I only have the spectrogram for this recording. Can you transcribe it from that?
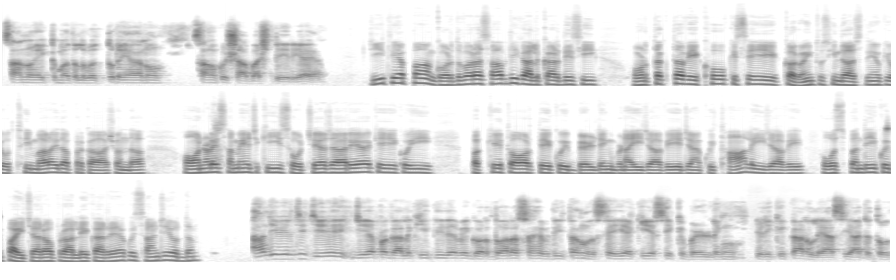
ਸਾਨੂੰ ਇੱਕ ਮਤਲਬ ਤੁਰਿਆਂ ਨੂੰ ਸਾਨੂੰ ਕੋਈ ਸ਼ਾਬਾਸ਼ ਦੇ ਰਿਹਾ ਆ। ਜੀ, ਤੇ ਆਪਾਂ ਗੁਰਦੁਆਰਾ ਸਾਹਿਬ ਦੀ ਗੱਲ ਕਰਦੇ ਸੀ। ਹੁਣ ਤੱਕ ਤਾਂ ਵੇਖੋ, ਕਿਸੇ ਘਰੋਂ ਹੀ ਤੁਸੀਂ ਦੱਸਦੇ ਹੋ ਕਿ ਉੱਥੇ ਹੀ ਮਹਾਰਾਜ ਦਾ ਪ੍ਰਕਾਸ਼ ਹੁੰਦਾ। ਆਉਣ ਵਾਲੇ ਸਮੇਂ 'ਚ ਕੀ ਸੋਚਿਆ ਜਾ ਰਿਹਾ ਕਿ ਕੋਈ ਪੱਕੇ ਤੌਰ ਤੇ ਕੋਈ ਬਿਲਡਿੰਗ ਬਣਾਈ ਜਾਵੇ ਜਾਂ ਕੋਈ ਥਾਂ ਲਈ ਜਾਵੇ? ਉਸ ਸੰਬੰਧੀ ਕੋਈ ਭਾਈਚਾਰਾ ਉਪਰਾਲੇ ਕਰ ਰਿਹਾ ਕੋਈ ਸਾਂਝੇ ਉਦਮ? ਹਾਂਜੀ ਵੀਰ ਜੀ, ਜੇ ਜੇ ਆਪਾਂ ਗੱਲ ਕੀਤੀ ਜਾਵੇ ਗੁਰਦੁਆਰਾ ਸਾਹਿਬ ਦੀ, ਤੁਹਾਨੂੰ ਦੱਸਿਆ ਹੀ ਹੈ ਕਿ ਅਸੀਂ ਇੱਕ ਬਿਲਡਿੰਗ ਜਿਹੜੀ ਕਿ ਘਰ ਲਿਆ ਸੀ, ਅੱਜ ਤੋਂ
